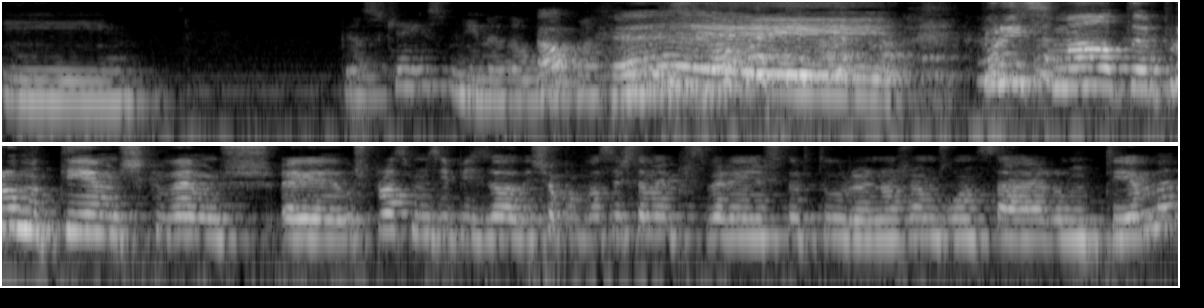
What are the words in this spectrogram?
E Penso que é isso, meninas. Alguma ok! Por isso, malta, prometemos que vamos, uh, os próximos episódios, só para vocês também perceberem a estrutura, nós vamos lançar um tema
